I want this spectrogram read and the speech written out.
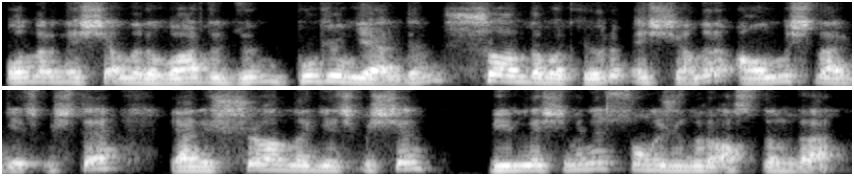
Onların eşyaları vardı dün. Bugün geldim. Şu anda bakıyorum. Eşyaları almışlar geçmişte. Yani şu anla geçmişin birleşiminin sonucudur aslında.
